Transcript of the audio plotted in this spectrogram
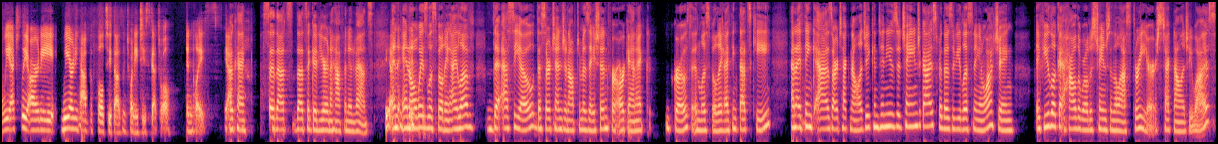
we actually already we already have the full 2022 schedule in place. Yeah. Okay. So that's that's a good year and a half in advance. Yeah. And and always list building. I love the SEO, the search engine optimization for organic growth and list building. I think that's key. And I think as our technology continues to change, guys, for those of you listening and watching, if you look at how the world has changed in the last 3 years technology wise,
